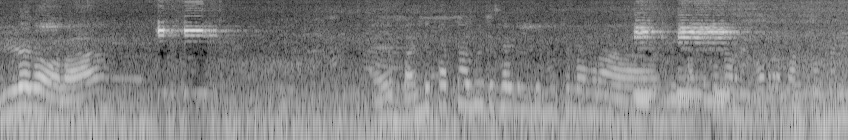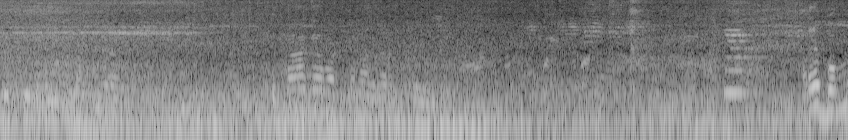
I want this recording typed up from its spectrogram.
వీడియో కావాలా? బండి పక్క బీటి సైడ్ వెళ్ళి కూర్చున్నాం రా. ఎవరు పట్టుకోమని పట్టుకున్నారు కరెక్ట్. అరే బొమ్మ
